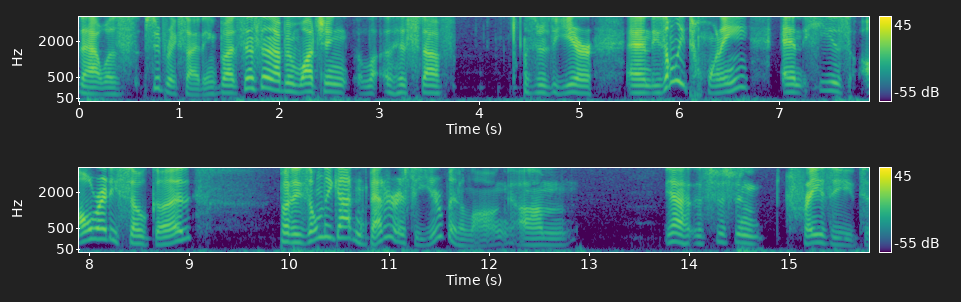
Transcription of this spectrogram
that was super exciting. But since then, I've been watching his stuff through the year, and he's only 20, and he is already so good. But he's only gotten better as the year went along. Um, yeah, it's just been crazy to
